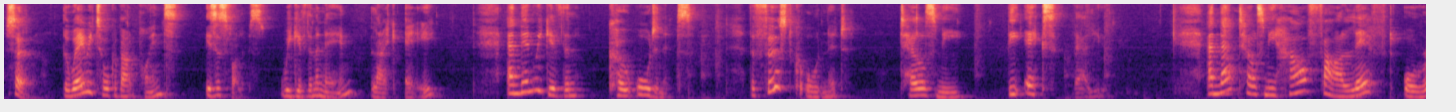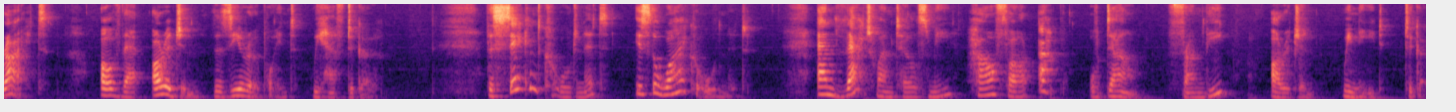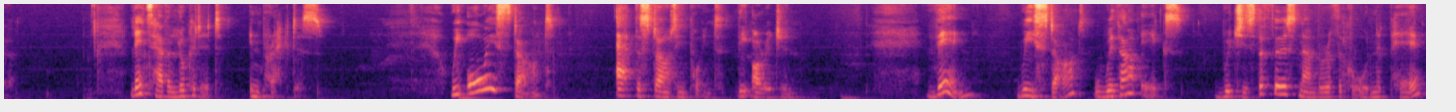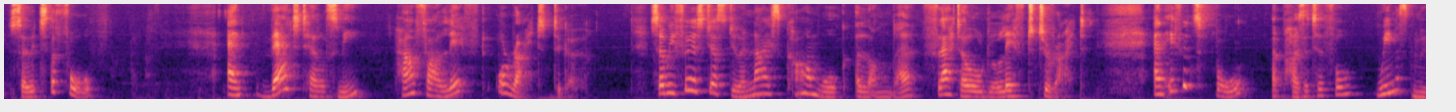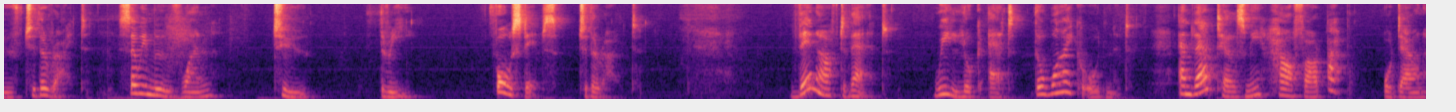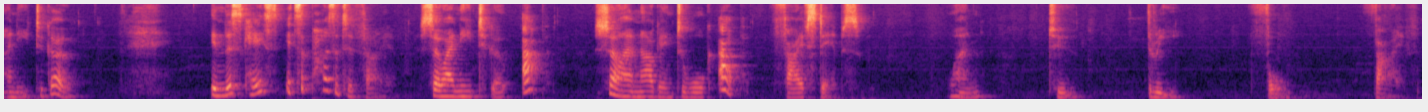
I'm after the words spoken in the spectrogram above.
So the way we talk about points is as follows. We give them a name, like A, and then we give them coordinates. The first coordinate tells me the x value. And that tells me how far left or right of that origin, the zero point, we have to go. The second coordinate is the y coordinate. And that one tells me how far up or down from the origin we need to go. Let's have a look at it in practice. We always start at the starting point, the origin. Then we start with our x, which is the first number of the coordinate pair, so it's the 4. And that tells me how far left or right to go. So we first just do a nice calm walk along the flat old left to right. And if it's 4, a positive 4, we must move to the right. So we move one, two, three, four steps to the right. Then after that, we look at the y coordinate, and that tells me how far up or down I need to go. In this case, it's a positive 5, so I need to go up, so I'm now going to walk up 5 steps. One, two, three, four, five.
